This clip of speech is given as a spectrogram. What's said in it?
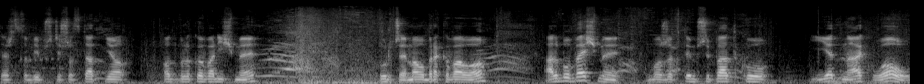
Też sobie przecież ostatnio odblokowaliśmy. Kurczę, mało brakowało. Albo weźmy, może w tym przypadku jednak, wow,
